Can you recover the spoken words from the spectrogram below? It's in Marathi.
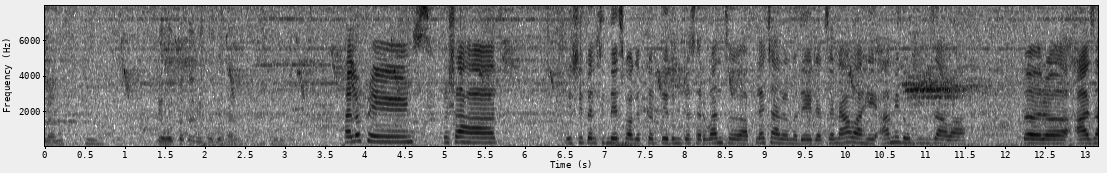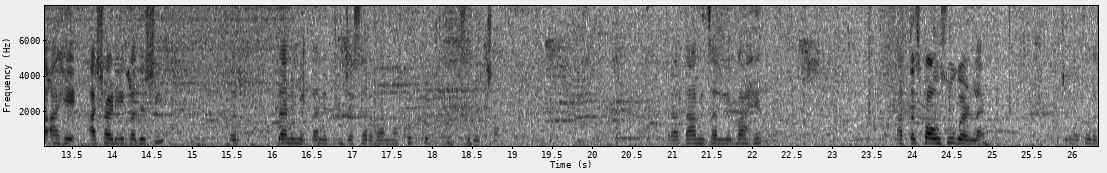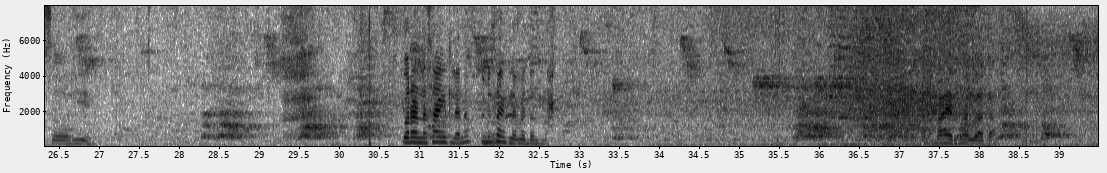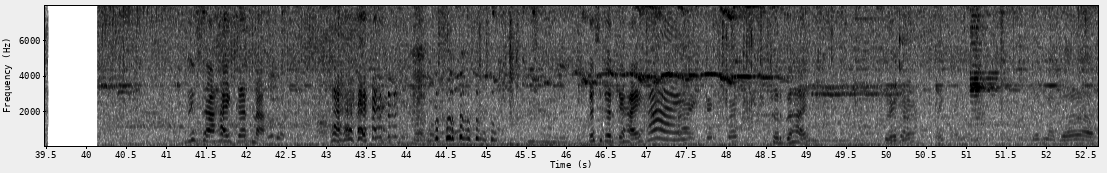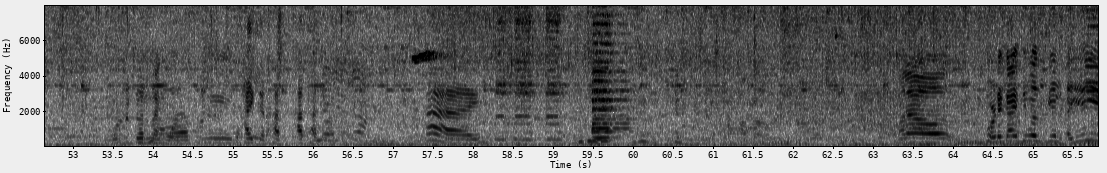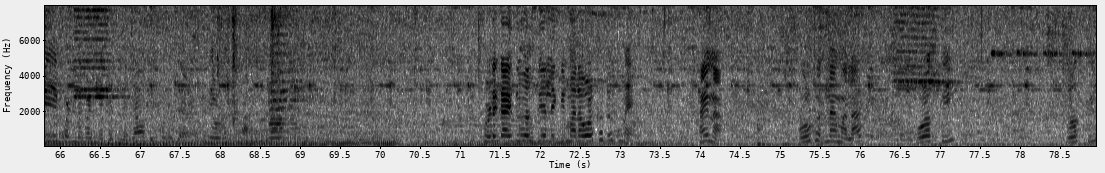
झालं ना? ते होतं कधी कधी हॅलो फ्रेंड्स कशा आहात? मी शीतल शिंदे स्वागत करते तुमच्या सर्वांचं आपल्या चॅनलमध्ये ज्याचं नाव आहे आम्ही दोघी जावा. तर आज आहे आषाढी एकादशी. तर त्यानिमित्ताने तुमच्या सर्वांना खूप खूप खूप शुभेच्छा. तर आता आम्ही चाललो बाहेर. आत्ताच पाऊस उघडला आहे त्याच्यामुळे थोडंसं हे पोरांना सांगितलं ना तुम्ही सांगितलं वेदांतला. बाहेर झालो आता. दिशा हाय कर ना. कशी करते? हाय हाय. कर ग हाय. कर कर ना ग. कर ना ग. हाय कर हात हात हलवा. हाय मला थोडे काही दिवस गेले? आई पडलं पडलं पडलं जाऊ दे पडू द्या तेवढंच खा थोडे काही दिवस गेले की मला ओळखतच नाही. आहे ना? ओळखत नाही मला. ओळखती? ओळखती?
